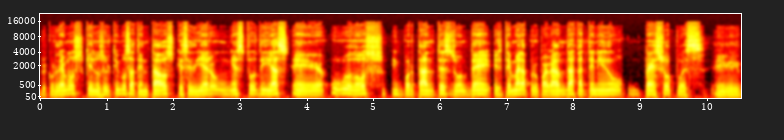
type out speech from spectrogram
Recordemos que en los últimos atentados que se dieron en estos días eh, hubo dos importantes donde el tema de la propaganda ha tenido un peso pues eh,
